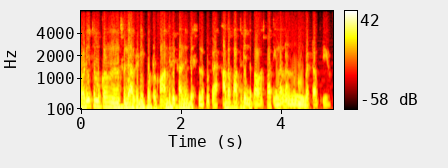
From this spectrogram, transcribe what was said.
வடிவத்து முக்கோணம் சொல்லி ஆல்ரெடி போட்டிருக்கோம். அந்த காலையில் டிஸ்பிளே கொடுக்குறேன். அதை பார்த்துட்டு இந்த ப்ராப்ளம்ஸ் பார்த்தீங்கன்னா உங்களுக்கு பெட்டராக புரியும்.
